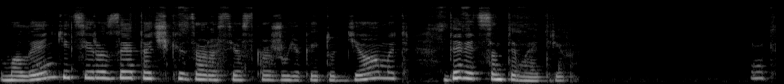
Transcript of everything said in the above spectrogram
маленькі, ці розеточки. Зараз я скажу, який тут діаметр. 9 сантиметрів. От.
